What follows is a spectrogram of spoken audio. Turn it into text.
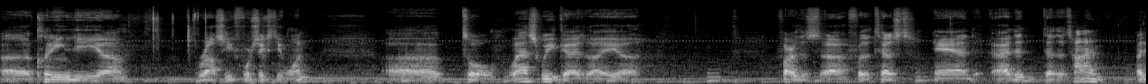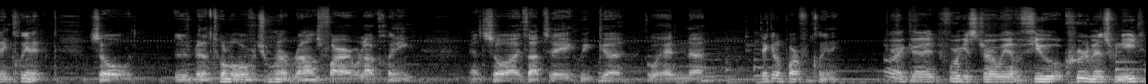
uh, cleaning the um, Rossi 461. Uh, so last week, guys, I uh, fired this for the test, and I didn't at the time I didn't clean it. So there's been a total of over 200 rounds fired without cleaning. And so I thought today we'd uh, go ahead and uh, take it apart for cleaning. Alright guys, before we get started we have a few accoutrements we need.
